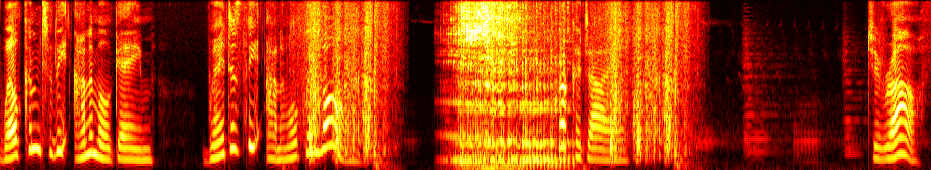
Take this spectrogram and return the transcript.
Welcome to the animal game. Where does the animal belong? Crocodile. Giraffe.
